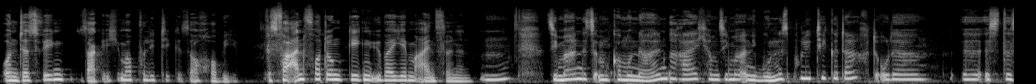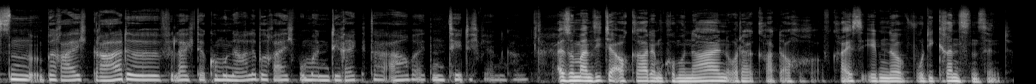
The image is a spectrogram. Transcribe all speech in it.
Und deswegen sage ich immer, Politik ist auch Hobby. Ist Verantwortung gegenüber jedem Einzelnen. Mhm. Sie machen das im kommunalen Bereich. Haben Sie mal an die Bundespolitik gedacht oder ist das ein Bereich, gerade vielleicht der kommunale Bereich, wo man direkter arbeiten, tätig werden kann? Also man sieht ja auch gerade im kommunalen oder gerade auch auf Kreisebene, wo die Grenzen sind.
